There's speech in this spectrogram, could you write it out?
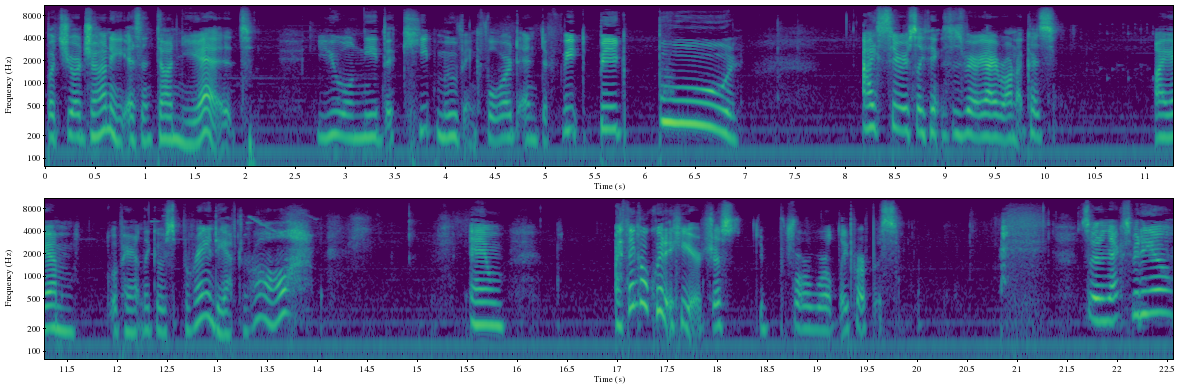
But your journey isn't done yet. You will need to keep moving forward and defeat Big Bull. I seriously think this is very ironic because I am apparently Ghost Brandy after all. And I think I'll quit it here just for a worldly purpose. So in the next video,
